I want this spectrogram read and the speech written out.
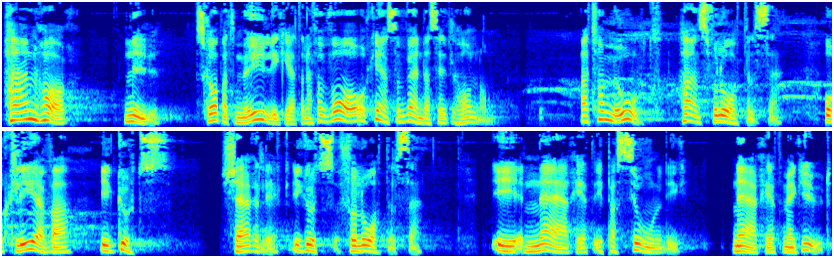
Han har nu skapat möjligheterna för var och en som vänder sig till honom att ta emot hans förlåtelse och leva i Guds kärlek, i Guds förlåtelse, i närhet, i personlig närhet med Gud.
